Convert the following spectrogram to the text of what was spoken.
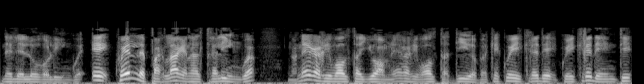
nelle loro lingue. E quel parlare in altre lingue non era rivolto agli uomini, era rivolto a Dio, perché quei, crede, quei credenti,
